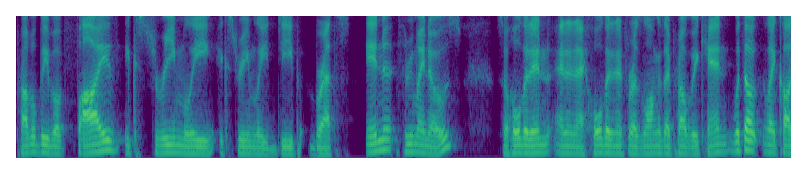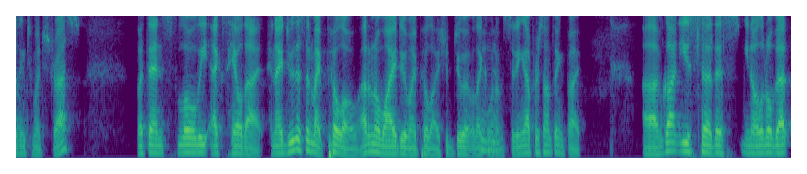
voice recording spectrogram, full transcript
probably about five extremely extremely deep breaths in through my nose. So hold it in, and then I hold it in for as long as I probably can without like causing too much stress but then slowly exhale that. And I do this in my pillow. I don't know why I do it in my pillow. I should do it like when Mhm. I'm sitting up or something, but uh, I've gotten used to this, you know, a little bit, a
